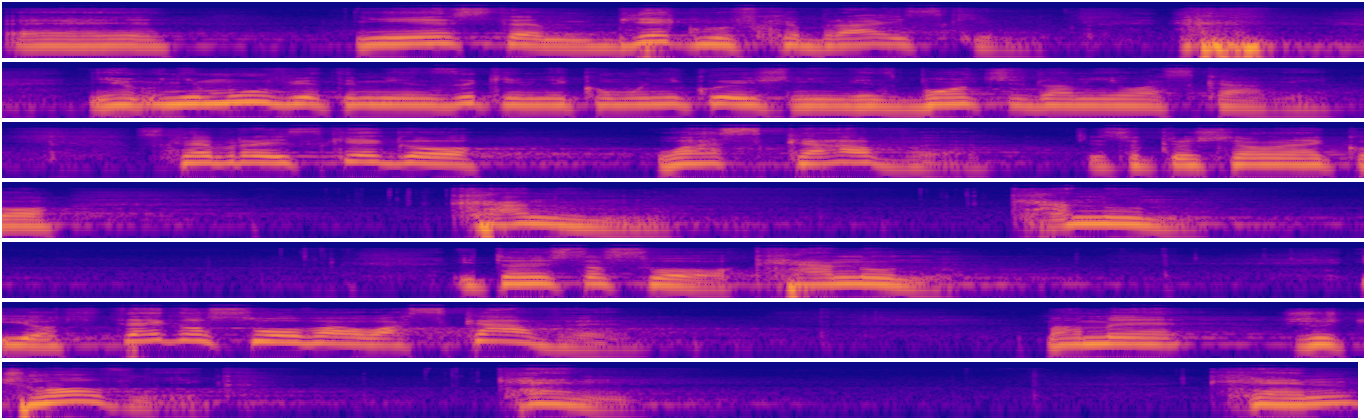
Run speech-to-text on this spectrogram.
E, nie jestem biegły w hebrajskim. Nie, nie mówię tym językiem, nie komunikuję się nim, więc bądźcie dla mnie łaskawi. Z hebrajskiego łaskawe jest określone jako kanun. Kanun. I to jest to słowo, kanun. I od tego słowa łaskawy mamy rzeczownik, ken. Ken,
